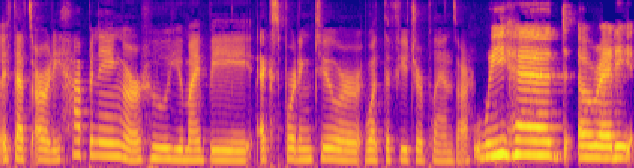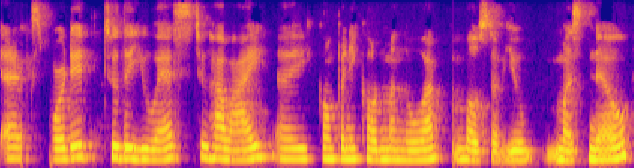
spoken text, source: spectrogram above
If that's already happening or who you might be exporting to or what the future plans are. We had already exported to the US, to Hawaii, a company called Manoa. Most of you must know.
